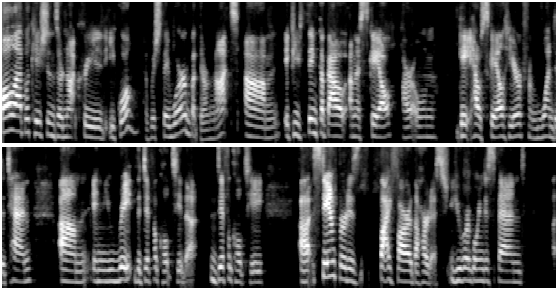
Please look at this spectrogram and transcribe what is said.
all applications are not created equal. I wish they were, but they're not. Um, if you think about on a scale, our own gatehouse scale here from one to 10, um, and you rate the difficulty, that difficulty, uh, Stanford is by far the hardest. You are going to spend uh,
